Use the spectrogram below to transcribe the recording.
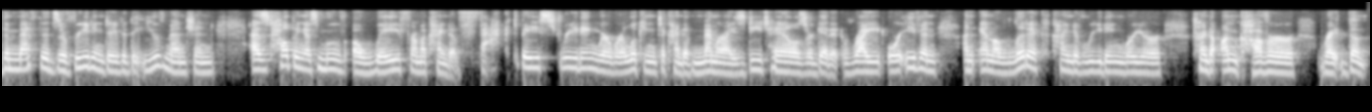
the methods of reading, David, that you've mentioned as helping us move away from a kind of fact-based reading where we're looking to kind of memorize details or get it right, or even an analytic kind of reading where you're trying to uncover, right, the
